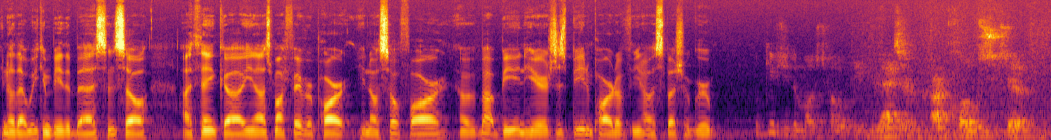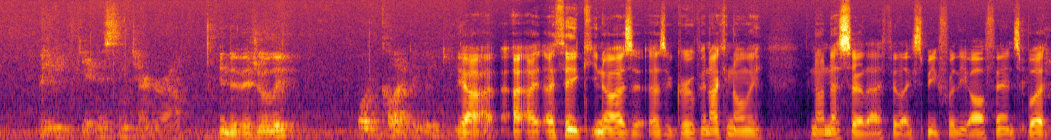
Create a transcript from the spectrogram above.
you know that we can be the best, and so. I think uh, you know that's my favorite part. You know, so far about being here is just being a part of you know a special group. What gives you the most hope that you guys are, are close to maybe getting this thing turned around? Individually, Or collectively? yeah, I, I, I think you know as a as a group, and I can only you know necessarily I feel like speak for the offense, but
